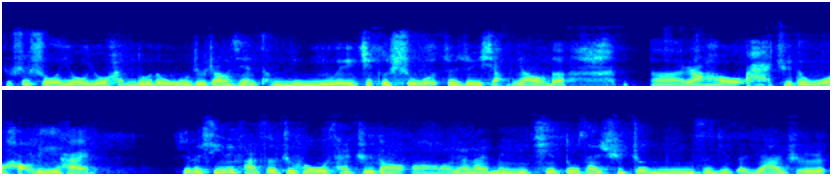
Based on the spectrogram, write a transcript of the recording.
就是说有有很多的物质彰显。曾经以为这个是我最最想要的，呃，然后哎，觉得我好厉害。学了心理法则之后，我才知道哦，原来那一切都在去证明自己的价值。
